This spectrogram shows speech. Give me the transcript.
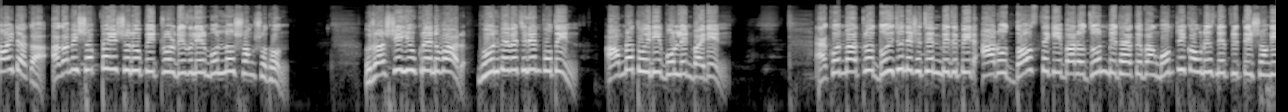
নয় টাকা, আগামী সপ্তাহে শুরু পেট্রোল ডিজেলের মূল্য সংশোধন। রাশিয়া ইউক্রেন ওয়ার, ভুল ভেবেছিলেন পুতিন। আমরা তৈরি বললেন বাইডেন। এখন মাত্র দুইজন এসেছেন বিজেপির আরও দশ থেকে বারো জন বিধায়ক এবং মন্ত্রী কংগ্রেস নেতৃত্বের সঙ্গে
